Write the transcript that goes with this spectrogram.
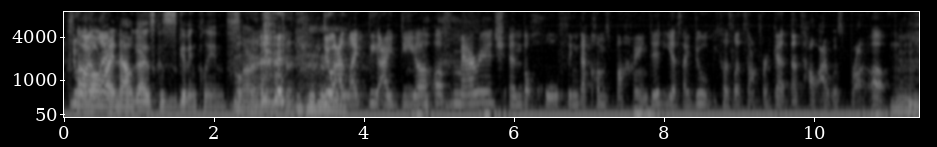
It's do not i on like right now, guys, because it's getting cleaned. Sorry. Okay. Okay. do I like the idea of marriage and the whole thing that comes behind it? Yes, I do because let's not forget that's how I was brought up. Mm.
